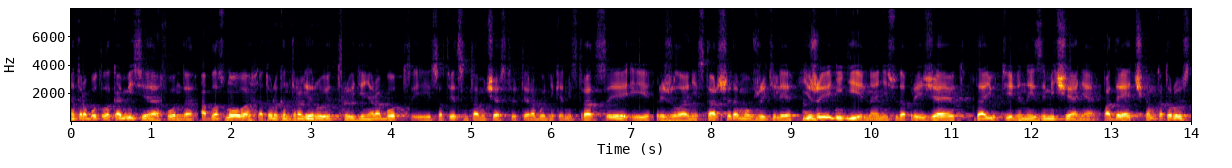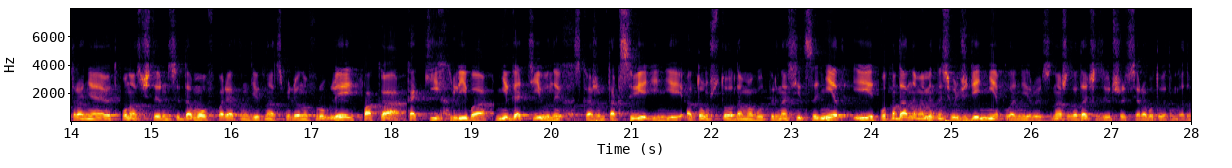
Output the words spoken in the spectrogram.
Отработала комиссия фонда областного, который контролирует проведение работ, и, соответственно, там участвуют и работники администрации, и при желании старшие домов жители. Еженедельно они сюда приезжают, дают те или иные замечания подрядчикам, которые устраняют. У нас 14 домов, порядка на 19 миллионов рублей. Пока каких-либо негативных, скажем так, сведений о том, что дома будут переноситься, нет. И вот на данный момент, на сегодняшний день не планируется. Наша задача завершить все работы в этом году.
